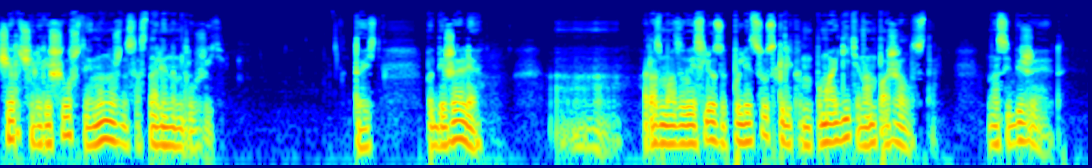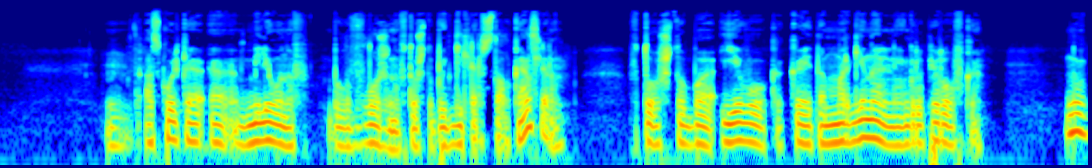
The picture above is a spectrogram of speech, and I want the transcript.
Черчилль решил, что ему нужно со Сталиным дружить. То есть побежали, а, размазывая слезы по лицу с криком «Помогите нам, пожалуйста! Нас обижают!» А сколько э, миллионов было вложено в то, чтобы Гитлер стал канцлером, в то, чтобы его какая-то маргинальная группировка ну,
